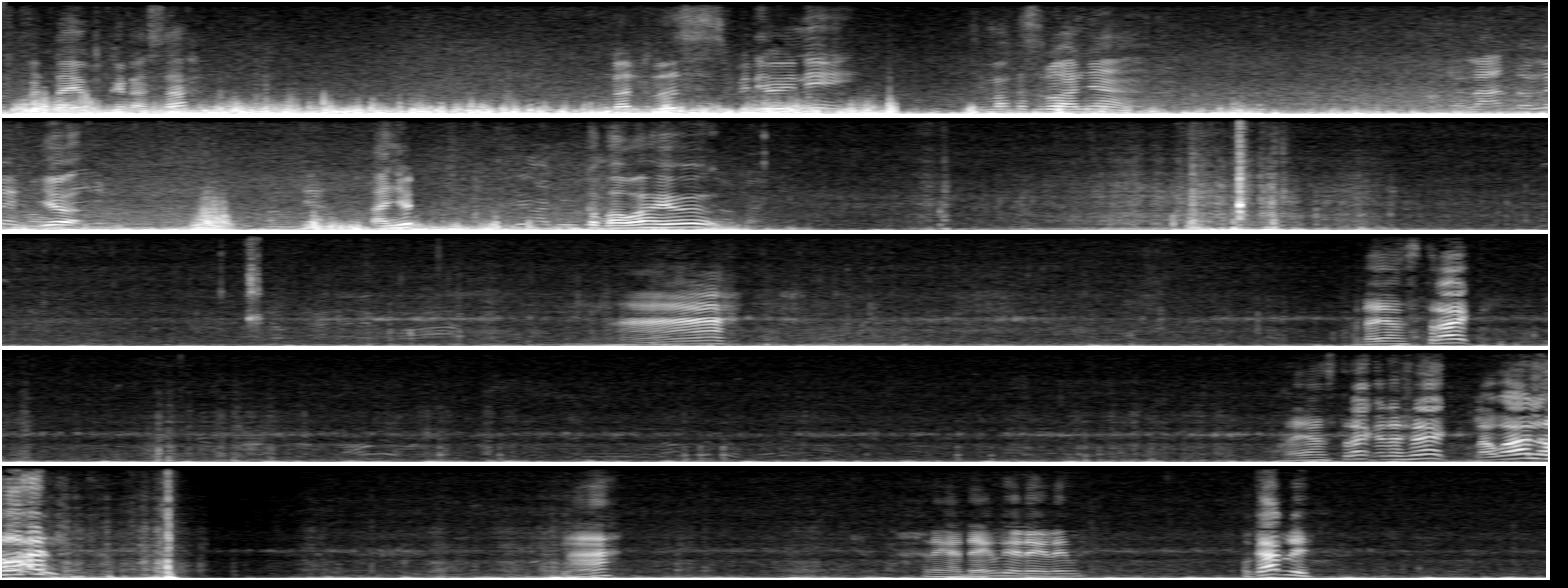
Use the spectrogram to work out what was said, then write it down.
Pantai Bukit Asah. Dan terus video ini simak keseruannya. Jalan. Yuk. Lanjut ke bawah yuk. Nah. Ada yang strike. Ada yang strike, ada strike. Lawan, lawan. Nah. Yang ada yang ada. Pegat beli.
